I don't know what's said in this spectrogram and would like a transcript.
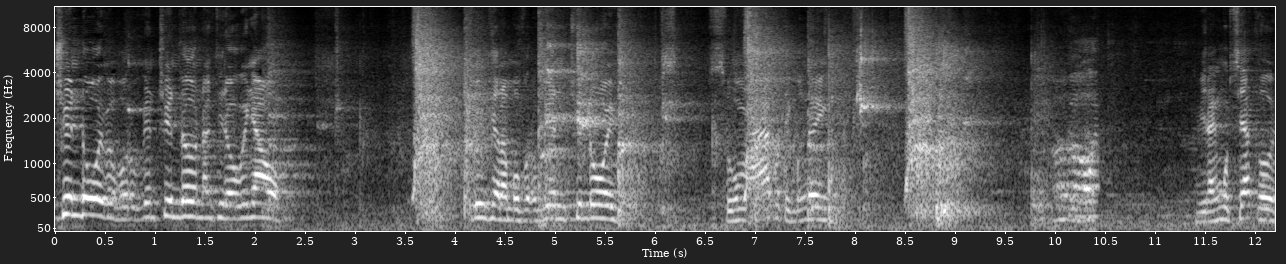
chuyên đôi và vận động viên chuyên đơn đang thi đấu với nhau. Dương thì là một vận động viên chuyên đôi, số má của tỉnh Bắc Ninh. Vì đánh một set thôi.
